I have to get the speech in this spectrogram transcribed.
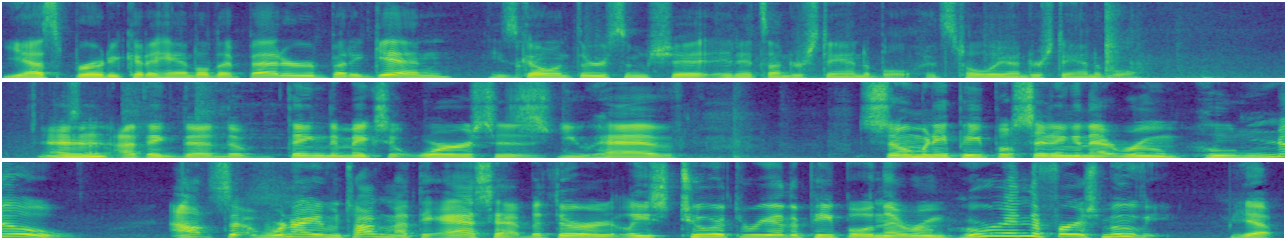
yes, Brody could have handled it better, but again, he's going through some shit and it's understandable. It's totally understandable. And I think that the thing that makes it worse is you have so many people sitting in that room who know outside. We're not even talking about the asshat, but there are at least two or three other people in that room who are in the first movie, Yep.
